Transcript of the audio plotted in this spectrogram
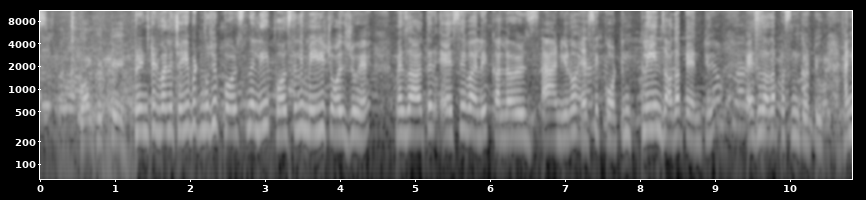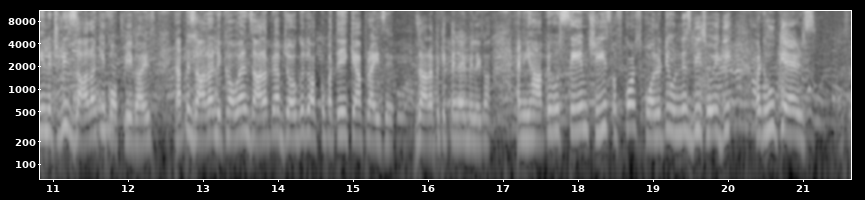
printed वाले चाहिए बट मुझे पर्सनली पर्सनली मेरी चॉइस जो है मैं ज़्यादातर ऐसे वाले कलर्स एंड यू नो ऐसे कॉटन प्लेन ज़्यादा पहनती हूँ, ऐसे ज़्यादा पसंद करती हूँ। एंड ये लिटरली ज़ारा की कॉपी है गाइस यहाँ पे ज़ारा लिखा हुआ है ज़ारा पे आप जाओगे तो आपको पता है क्या प्राइस है। ज़ारा पे कितने का मिलेगा। एंड यहाँ पे वो सेम चीज़ ऑफकोर्स क्वालिटी उन्नीस बीस होएगी बट हु केयर्स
